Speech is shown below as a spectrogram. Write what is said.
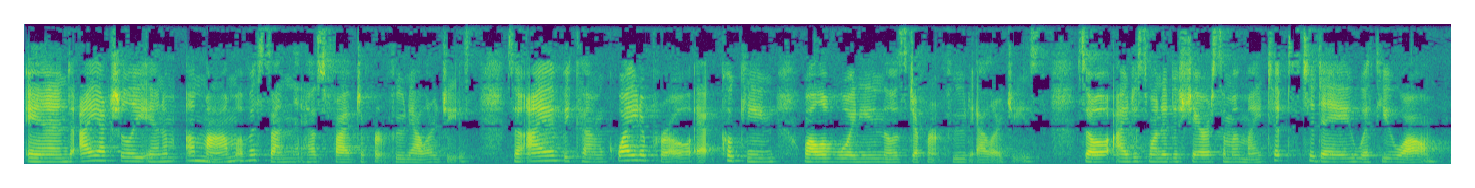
and I actually am a mom of a son that has five different food allergies. So I have become quite a pro at cooking while avoiding those different food allergies. So I just wanted to share some of my tips today with you all.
